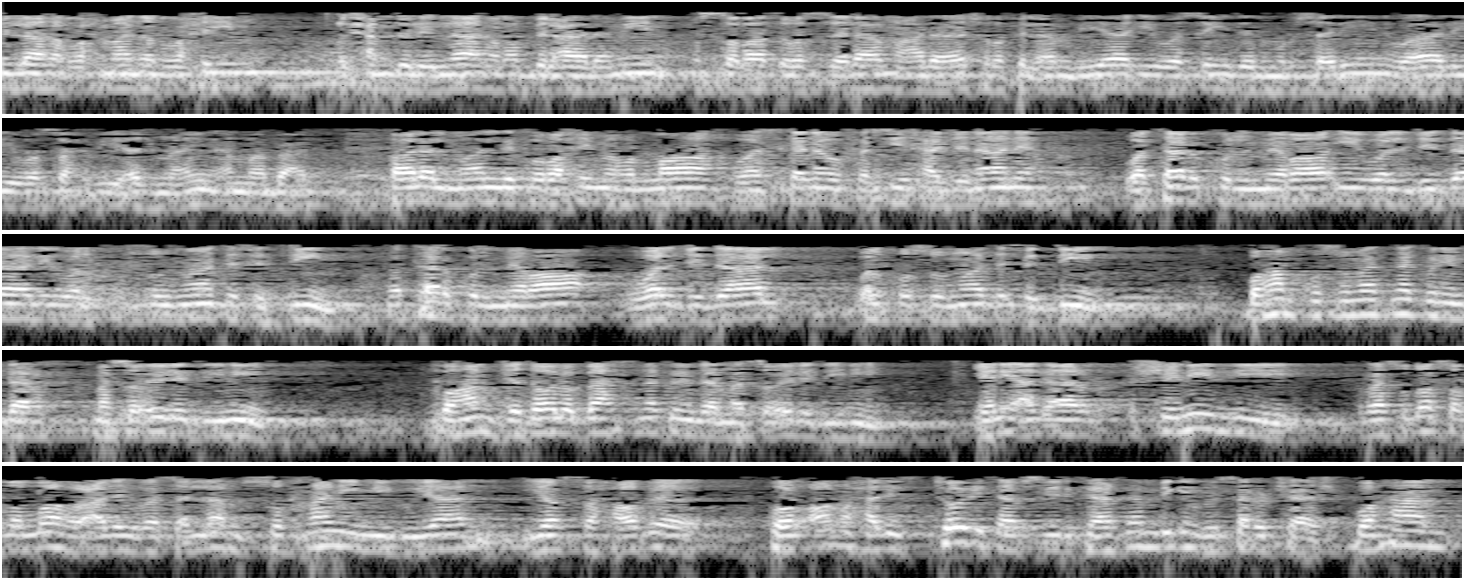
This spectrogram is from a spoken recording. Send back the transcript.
بسم الله الرحمن الرحيم الحمد لله رب العالمين والصلاة والسلام على أشرف الأنبياء وسيد المرسلين وآله وصحبه أجمعين أما بعد قال المؤلف رحمه الله وأسكنه فسيح جنانه وترك المراء والجدال والخصومات في الدين وترك المراء والجدال والخصومات في الدين با هم خصومت نکنیم در مسائل دینی با هم جدال و بحث در مسائل دینی یعنی اگر شنیدی رسول الله صلی الله علیه و سلم سخنی می‌گویند یا صحابه قرآن و حدیث طوری تفسیر کردن بگیم رو سر و چشم با هم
